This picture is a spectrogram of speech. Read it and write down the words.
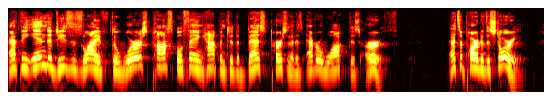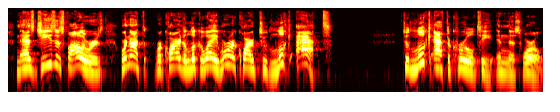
At the end of Jesus' life, the worst possible thing happened to the best person that has ever walked this earth. That's a part of the story. And as Jesus followers, we're not required to look away, we're required to look at. To look at the cruelty in this world,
